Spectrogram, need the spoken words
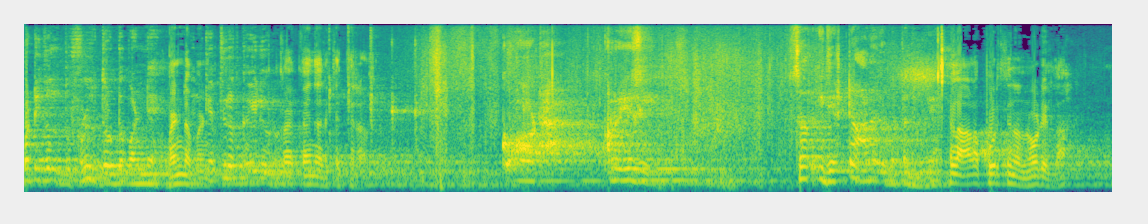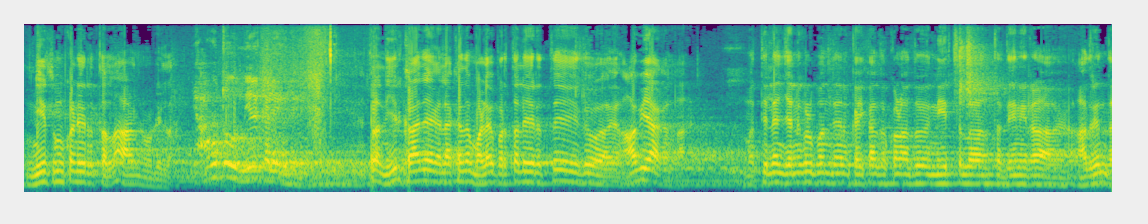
ಬಟ್ ಇದೊಂದು ಫುಲ್ ದೊಡ್ಡ ಬಂಡೆ. ಬಂಡೆ, ಬಂಡೆ. ಕೆತ್ತಿರೋದು ಕೈಲಿ ಕೈ ಕೈನಲ್ಲಿ ಕೆತ್ತಿರೋದು. ಗಾಡ್ ಕ್ರೇಜಿ ಸರ್ ಇದೆಷ್ಟು ಆಳ ಗೊತ್ತಾ ನಿಮಗೆ? ಇಲ್ಲ ಆಳ ಪೂರ್ತಿ ನಾನು ನೋಡಿಲ್ಲ. ನೀರು ತುಂಬ್ಕೊಂಡಿರುತ್ತಲ್ಲ ಹಾಳು ನೋಡಿಲ್ಲ. ಯಾವುದು ನೀರು ಕಲೆಗಿದೆ ಇಲ್ಲ ನೀರು ಖಾಲಿ ಆಗಲ್ಲ ಯಾಕಂದ್ರೆ ಮಳೆ ಬರ್ತಲೇ ಇರುತ್ತೆ ಇದು ಆವಿ ಆಗಲ್ಲ. ಮತ್ತಿಲ್ಲೇನು ಜನಗಳು ಬಂದೇನು ಕೈ ಕಾಲು ತೊಗೊಳೋದು ನೀರು ತಲ್ಲ ಅಂಥದ್ದೇನಿಲ್ಲ ಆದ್ರಿಂದ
